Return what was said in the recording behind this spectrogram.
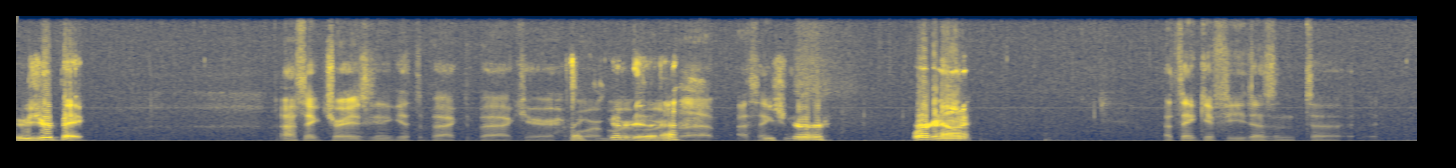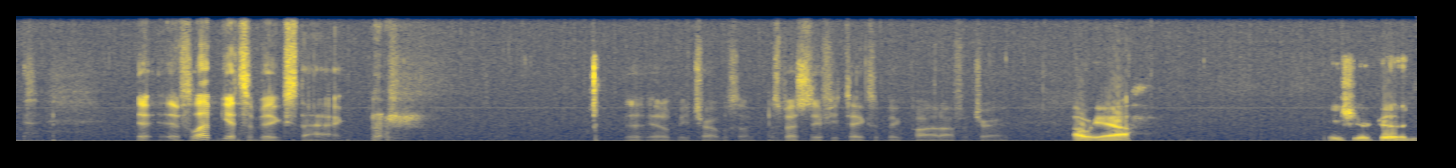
Who's your pick? I think Trey's gonna get the back to back here. Think he's gonna do it, or huh? Lep. I You think sure? Working on it. I think if he doesn't, uh, if Lep gets a big stack, it, it'll be troublesome, especially if he takes a big pot off of Trey. Oh yeah. He sure could.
